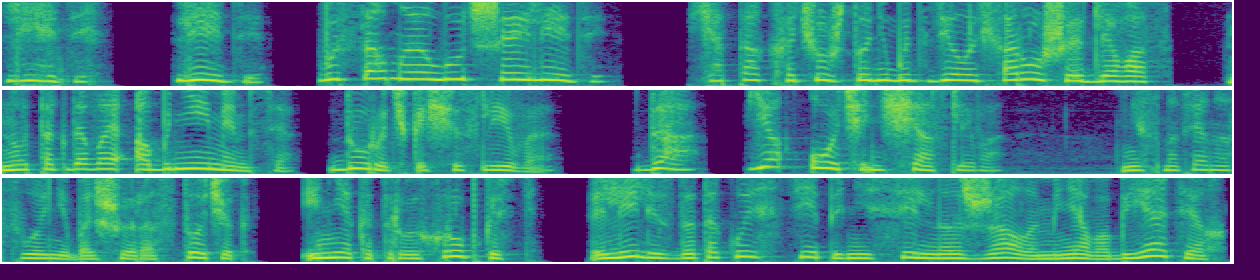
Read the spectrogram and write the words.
Леди, леди, вы самая лучшая леди. Я так хочу что-нибудь сделать хорошее для вас. Ну так давай обнимемся, дурочка счастливая. Да, я очень счастлива. Несмотря на свой небольшой росточек и некоторую хрупкость, Лилис до такой степени сильно сжала меня в объятиях,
